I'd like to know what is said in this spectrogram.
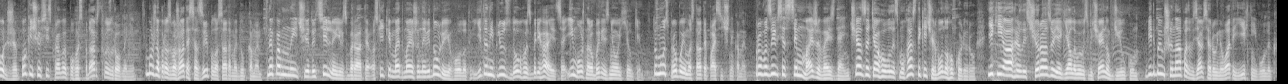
Отже, поки що всі справи по господарству зроблені. Можна порозважатися з полосатими дубками. Не впевнений, чи доцільно їх збирати, оскільки мед майже не відновлює голод. Єдиний плюс довго зберігається і можна робити з нього хілки. Тому спробуємо стати пасічниками. Провозився з цим майже весь день. Час затягували смугастики червоного кольору, які агрились щоразу, як я ловив звичайну бджілку. Відбивши напад, взявся руйнувати їхній вулик.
